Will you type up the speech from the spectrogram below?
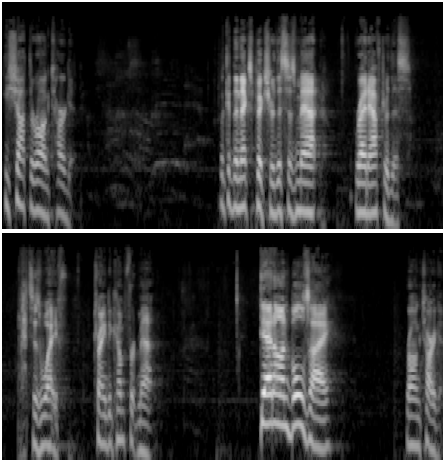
He shot the wrong target. Look at the next picture. This is Matt right after this. That's his wife trying to comfort Matt. Dead on bullseye, wrong target.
